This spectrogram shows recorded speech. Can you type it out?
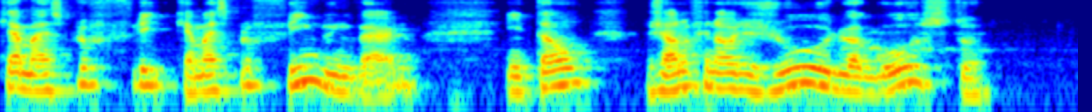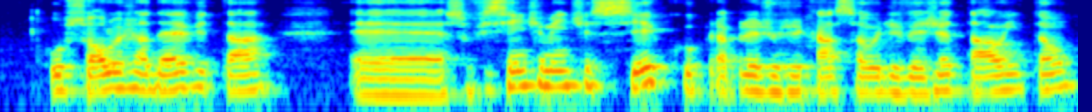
que é mais para o que é mais para o fim do inverno. Então, já no final de julho, agosto, o solo já deve estar é, suficientemente seco para prejudicar a saúde vegetal, então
